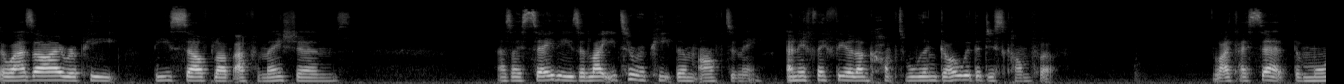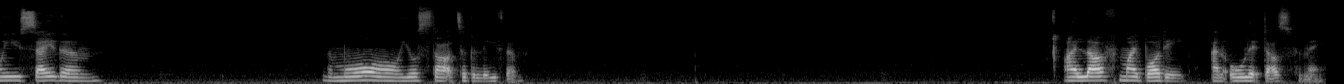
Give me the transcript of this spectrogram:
So, as I repeat these self love affirmations, as I say these, I'd like you to repeat them after me. And if they feel uncomfortable, then go with the discomfort. Like I said, the more you say them, the more you'll start to believe them. I love my body and all it does for me.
